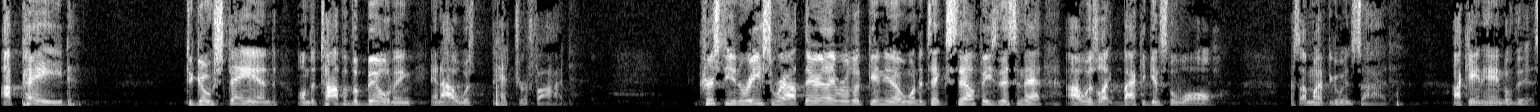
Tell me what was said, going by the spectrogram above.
I paid to go stand on the top of a building, and I was petrified. Christy and Reese were out there. They were looking, you know, wanting to take selfies, this and that. I was like back against the wall. I said, I'm going to have to go inside. I can't handle this.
